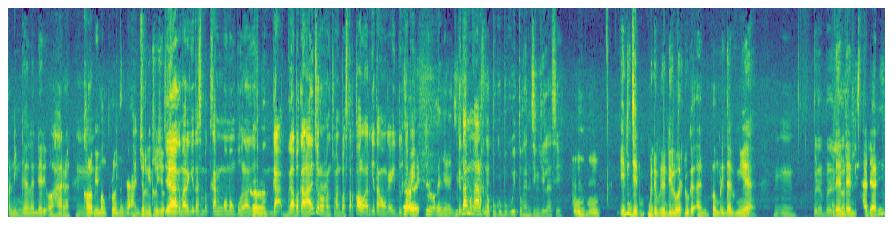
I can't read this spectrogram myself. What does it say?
peninggalan dari Ohara. Hmm. Kalau memang pulau-nya nggak hancur gitu loh, Jo. Ya kemarin kita sempet kan ngomong pulaunya Eh. nggak nggak bakal hancur orang cuma Buster Call kan kita ngomong kayak gitu. Tapi Eh, itu makanya. Jadi kita juga- mengarah ke buku-buku itu anjing gila sih. Mm-mm. Ini jadi benar-benar di luar dugaan pemerintah dunia Mm-mm. Bener-bener dan dan disadari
